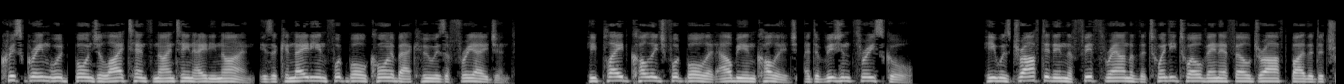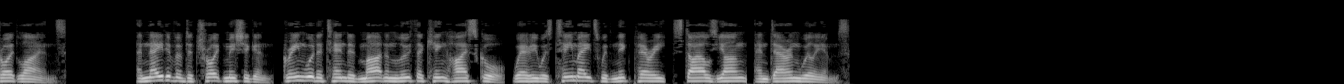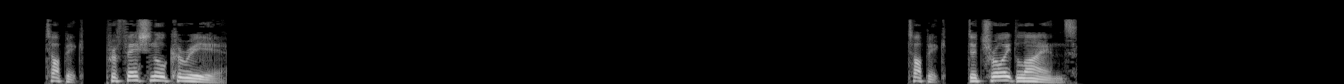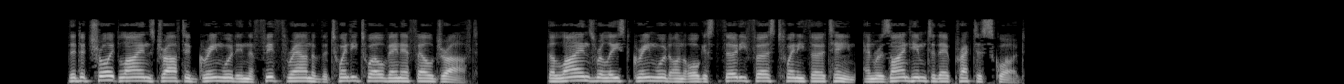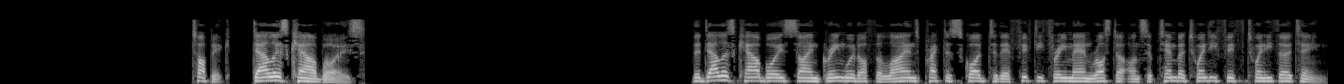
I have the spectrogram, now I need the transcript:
Chris Greenwood born July 10, 1989, is a Canadian football cornerback who is a free agent. He played college football at Albion College, a Division III school. He was drafted in the fifth round of the 2012 NFL Draft by the Detroit Lions. A native of Detroit, Michigan, Greenwood attended Martin Luther King High School, where he was teammates with Nick Perry, Styles Young, and Darren Williams. Professional career Detroit Lions The Detroit Lions drafted Greenwood in the fifth round of the 2012 NFL Draft. The Lions released Greenwood on August 31, 2013, and resigned him to their practice squad. Dallas Cowboys The Dallas Cowboys signed Greenwood off the Lions practice squad to their 53-man roster on September 25, 2013.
